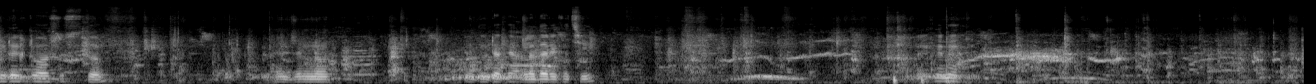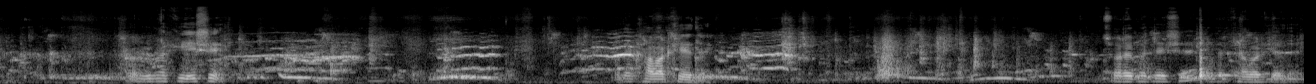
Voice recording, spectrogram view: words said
দুটো একটু অসুস্থ। এর জন্য দুটাকে আলাদা রেখেছি। এখানে পাখি এসে ওদের খাবার খেয়ে যায়। চড়াই পাখি এসে ওদের খাবার খেয়ে যায়।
